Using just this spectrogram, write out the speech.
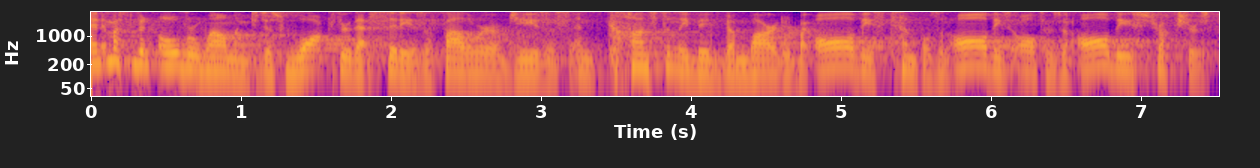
And it must have been overwhelming to just walk through that city as a follower of Jesus and constantly be bombarded by all these temples and all these altars and all these structures.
